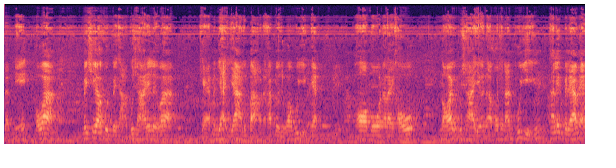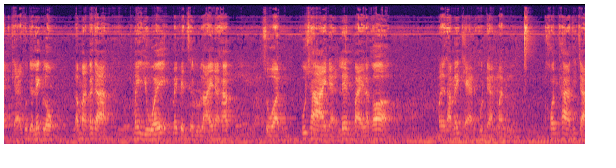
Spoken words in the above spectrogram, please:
แบบนี้ เพราะว่า ไม่เชื่อคุณไปถามผู้ชายได้เลยว่า แขนมันใหญ่ยากหรือเปล่านะครับ โดยเฉพาะผู้หญิงเนี่ยฮอร์โมนอะไรเขาน้อยกว่าผู้ชายเยอะนะเพราะฉะนั้นผู้หญิงถ้าเล่นไปแล้วเนี่ยแขนคุณจะเล็กลง แล้วมันก็จะไม่ย้วยไม่เป็นเซลลูไลท์นะครับ ส่วนผู้ชายเนี่ยเล่นไปแล้วก็ มันจะทำให้แขนคุณเนี่ยมันค่อนข้างที่จะ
